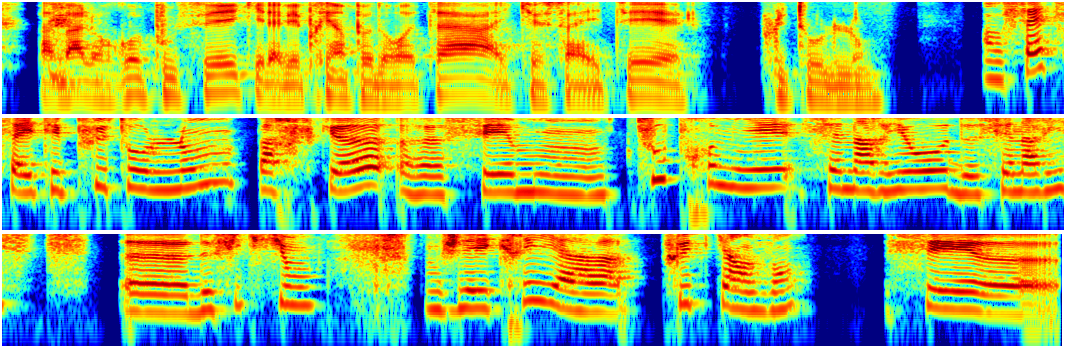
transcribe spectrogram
pas mal repoussé, qu'il avait pris un peu de retard et que ça a été plutôt long? En fait, ça a été plutôt long parce que euh, c'est mon tout premier scénario de scénariste euh, de fiction. Donc, je l'ai écrit il y a plus de 15 ans. C'est euh,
